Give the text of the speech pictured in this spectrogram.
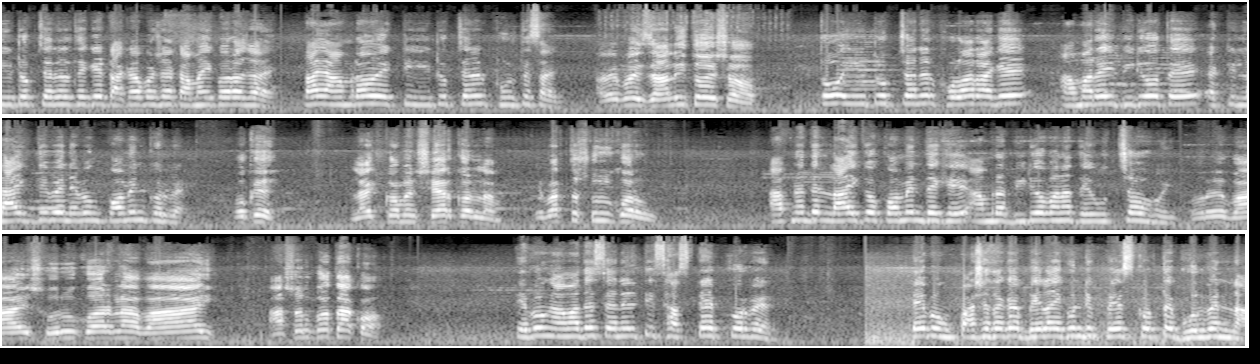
ইউটিউব চ্যানেল থেকে টাকা পয়সা কামাই করা যায় তাই আমরাও একটি ইউটিউব চ্যানেল খুলতে চাই। আরে ভাই জানি তো এসব। তো ইউটিউব চ্যানেল খোলার আগে আমার এই ভিডিওতে একটি লাইক দিবেন এবং কমেন্ট করবেন। ওকে লাইক কমেন্ট শেয়ার করলাম। এবার তো শুরু করো। আপনাদের লাইক ও কমেন্ট দেখে আমরা ভিডিও বানাতে উৎসাহ হই। ওরে ভাই শুরু কর না ভাই। আসল কথা ক। এবং আমাদের চ্যানেলটি সাবস্ক্রাইব করবেন। এবং পাশে থাকা বেল আইকনটি প্রেস করতে ভুলবেন না।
